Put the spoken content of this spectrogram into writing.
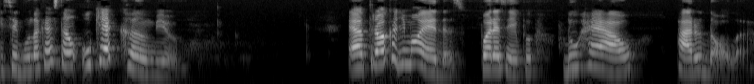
E segunda questão, o que é câmbio? É a troca de moedas, por exemplo, do real para o dólar.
